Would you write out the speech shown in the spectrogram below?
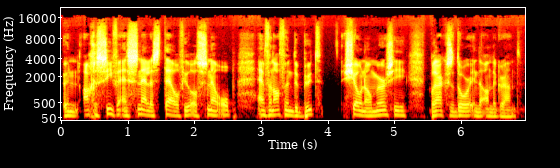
Hun agressieve en snelle stijl viel al snel op. En vanaf hun debuut, Show No Mercy, braken ze door in de underground.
